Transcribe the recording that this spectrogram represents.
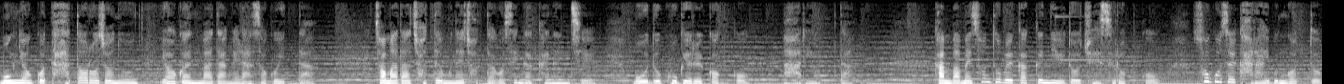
목련꽃 다 떨어져 놓은 여관마당을 나서고 있다. 저마다 저 때문에 졌다고 생각하는지 모두 고개를 꺾고 말이 없다. 간밤에 손톱을 깎은 일도 죄스럽고 속옷을 갈아입은 것도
